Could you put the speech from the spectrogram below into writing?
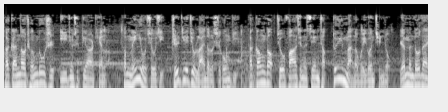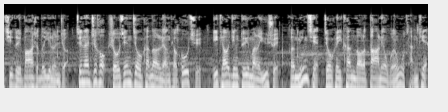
他赶到成都时已经是第二天了，他没有休息，直接就来到了施工地。他刚到就发现了现场堆满了围观群众，人们都在七嘴八舌的议论着。进来之后，首先就看到了两条沟渠，一条已经堆满了雨水，很明显就可以看到了大量文物残片。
